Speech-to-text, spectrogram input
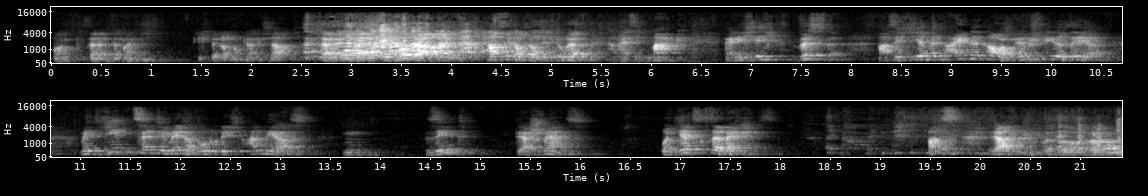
Und äh, dann meinte ich, ich bin doch noch gar nicht da. Äh, ich ich bin da, hab sie doch noch nicht berührt. Da meinte ich, Marc, wenn ich dich wüsste, was ich hier mit eigenen Augen im Spiegel sehe, mit jedem Zentimeter, wo du dich annäherst, sinkt der Schmerz. Und jetzt ist er weg. Was? Ja, also äh,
